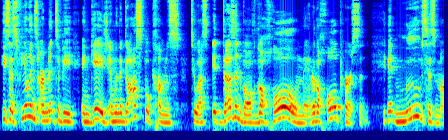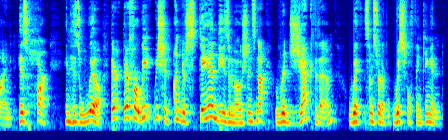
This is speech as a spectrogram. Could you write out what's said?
He says feelings are meant to be engaged. And when the gospel comes to us, it does involve the whole man or the whole person. It moves his mind, his heart, in his will. There, therefore, we, we should understand these emotions, not reject them with some sort of wishful thinking and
